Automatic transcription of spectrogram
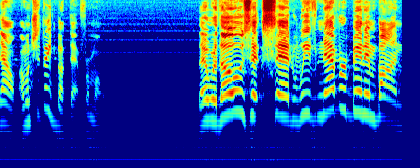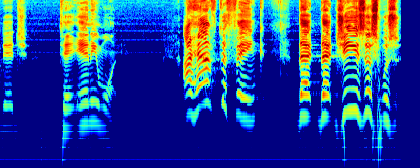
Now, I want you to think about that for a moment. There were those that said, We've never been in bondage to anyone. I have to think that, that Jesus was,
